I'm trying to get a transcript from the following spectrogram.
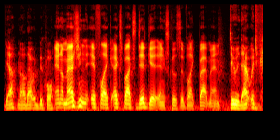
Yeah, no, that would be cool. And imagine if like Xbox did get an exclusive like Batman. Dude, that would be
